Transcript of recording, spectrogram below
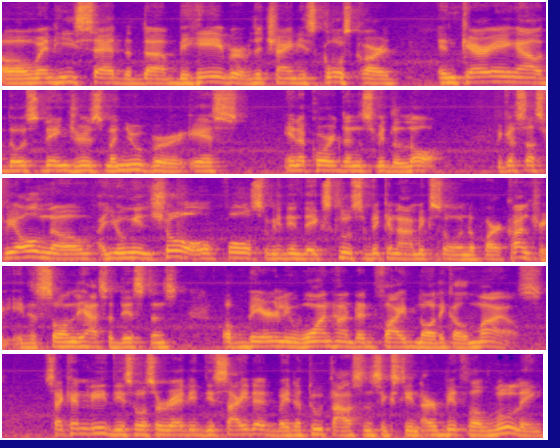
uh, when he said that the behavior of the Chinese Coast Guard in carrying out those dangerous maneuver is in accordance with the law. Because as we all know, A Ayungin Shoal falls within the exclusive economic zone of our country. It only has a distance of barely 105 nautical miles. Secondly, this was already decided by the 2016 arbitral ruling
